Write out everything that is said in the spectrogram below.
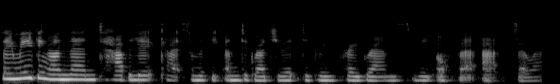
So moving on then to have a look at some of the undergraduate degree programmes we offer at SOAS.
